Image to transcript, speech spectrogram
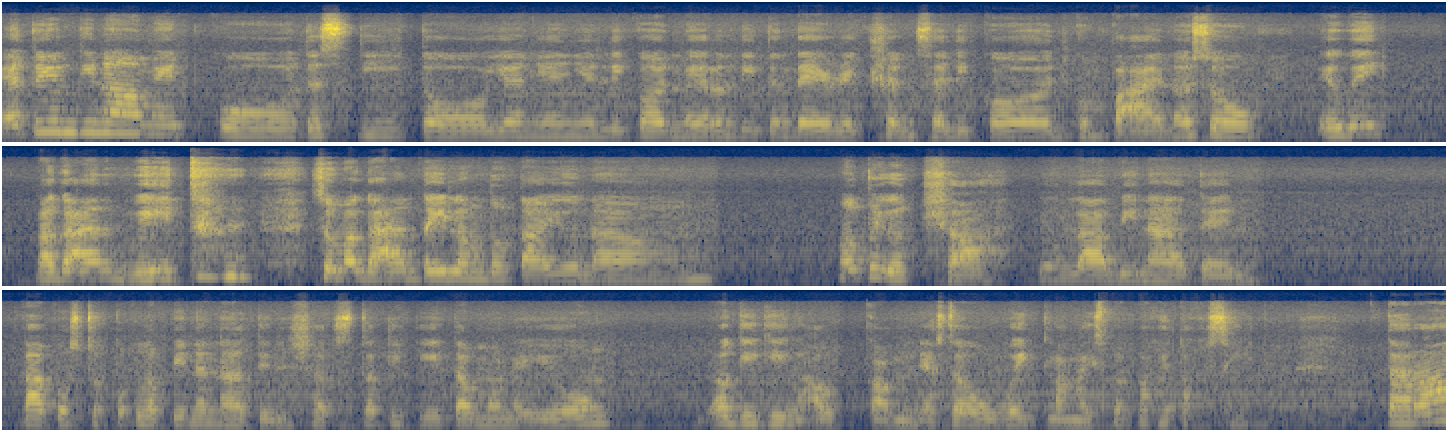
Ito yung ginamit ko. Tapos dito, yan, yan yung likod. Mayroon ditong direction sa likod kung paano. So, eh wait. Magaan, wait. so, mag-aantay lang daw tayo ng matuyot siya. Yung labi natin. Tapos, tutuklapin na natin siya. Tapos, nakikita mo na yung magiging outcome niya. So, wait lang guys. Papakita ko sa inyo. Tara!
